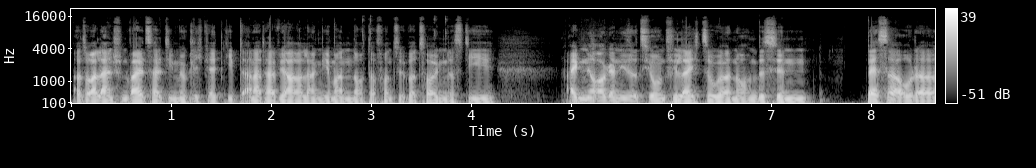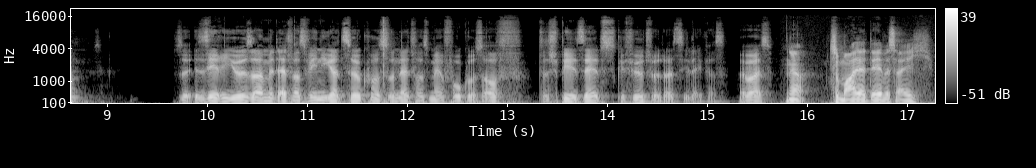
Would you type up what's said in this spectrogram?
Also allein schon, weil es halt die Möglichkeit gibt, anderthalb Jahre lang jemanden noch davon zu überzeugen, dass die eigene Organisation vielleicht sogar noch ein bisschen besser oder seriöser mit etwas weniger Zirkus und etwas mehr Fokus auf das Spiel selbst geführt wird als die Lakers. Wer weiß. Ja, zumal ja Davis eigentlich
